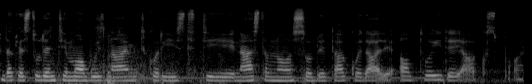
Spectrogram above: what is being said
dakle studenti mogu iznajmiti, koristiti, nastavno osoblje i tako dalje, ali to ide jako sporo.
